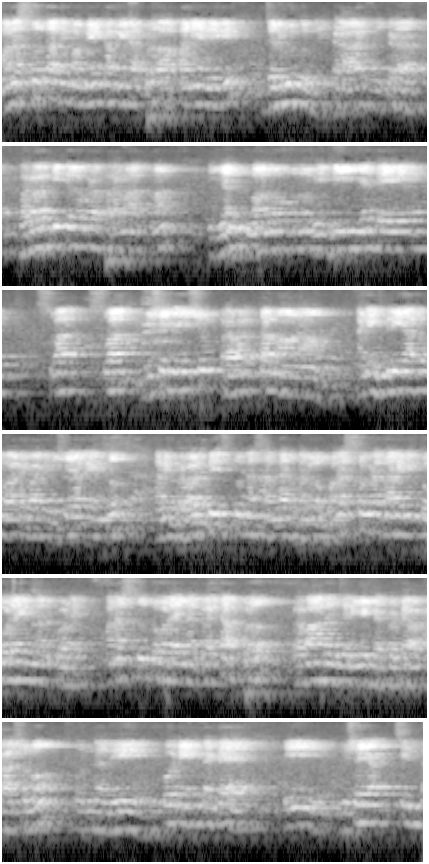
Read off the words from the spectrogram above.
మనస్సుతో అది మమేకమైనప్పుడు ఆ పని అనేది జరుగుతుంది. ఇక్కడ ఇక్కడ భగవద్గీతలో కూడా పరమాత్మ యన్మనోను విధీయతే స్వ స్వ విషయేషు ప్రవర్తమాన అని ఇంద్రియాలు వాటి వాటి విషయాలు ఏందో అవి ప్రవర్తిస్తున్న సందర్భంలో మనస్సు కూడా దానికి తోడైందనుకోండి. మనస్సు తోడైనట్లయితే అప్పుడు ప్రమాదం జరిగేటటువంటి అవకాశము ఉన్నది. ఇంకోటి ఏంటంటే ఈ విషయ చింత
